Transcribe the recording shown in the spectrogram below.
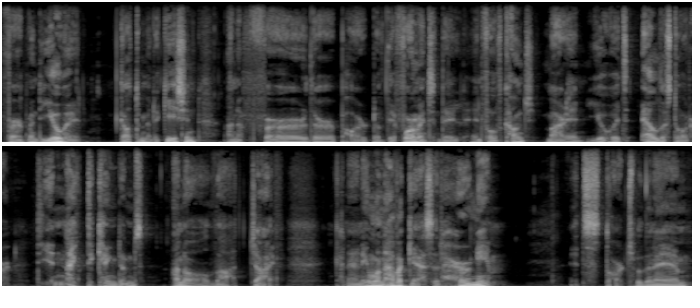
Ferg went to Uhtred got the medication, and a further part of the aforementioned deal involved Conch marrying Uhtred's eldest daughter to unite the kingdoms and all that jive. Can anyone have a guess at her name? It starts with an M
